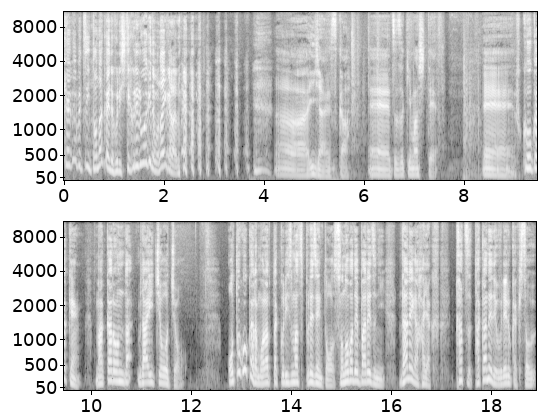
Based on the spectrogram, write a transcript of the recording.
鹿が別にトナカイのふりしてくれるわけでもないからね。ああ、いいじゃないですか。えー、続きまして、えー、福岡県マカロン大町長。男からもらったクリスマスプレゼントをその場でバレずに誰が早く、かつ高値で売れるか競う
